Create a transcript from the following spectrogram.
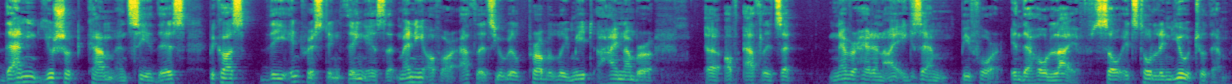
then you should come and see this because the interesting thing is that many of our athletes, you will probably meet a high number uh, of athletes that never had an eye exam before in their whole life. So it's totally new to them.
